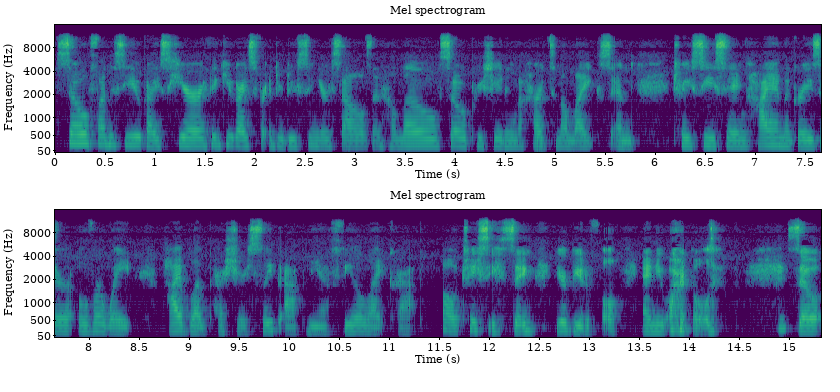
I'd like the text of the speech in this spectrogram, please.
so fun to see you guys here. Thank you guys for introducing yourselves and hello. So appreciating the hearts and the likes. And Tracy saying, Hi, I'm a grazer, overweight, high blood pressure, sleep apnea, feel like crap. Oh, Tracy saying, You're beautiful and you aren't old. So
